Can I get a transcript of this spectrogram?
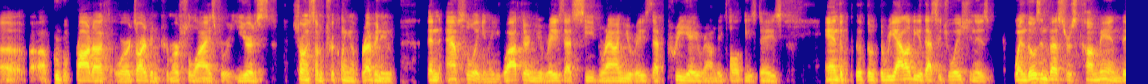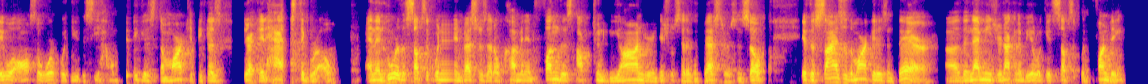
a, a proof of product or it's already been commercialized for years showing some trickling of revenue, then absolutely, you know, you go out there and you raise that seed round, you raise that pre-A round, they call it these days. And the, the, the reality of that situation is when those investors come in, they will also work with you to see how big is the market because there, it has to grow. And then who are the subsequent investors that will come in and fund this opportunity beyond your initial set of investors? And so if the size of the market isn't there, uh, then that means you're not going to be able to get subsequent funding.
